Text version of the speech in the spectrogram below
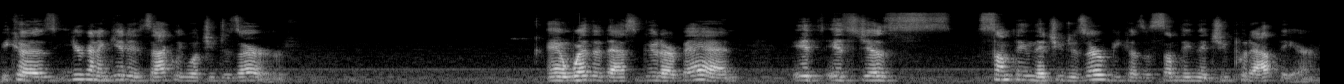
because you're going to get exactly what you deserve. And whether that's good or bad, it, it's just something that you deserve because of something that you put out there.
